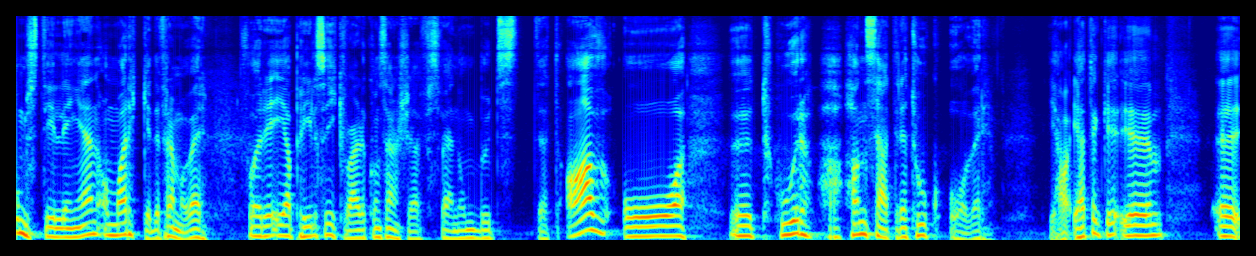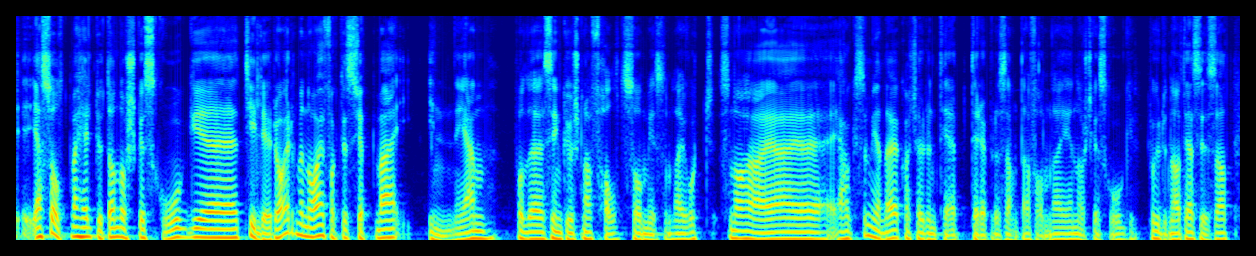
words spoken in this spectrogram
omstillingen og markedet fremover? For i april så gikk vel konsernsjef Svein Ombudstedt av, og uh, Tor Hansætre tok over. Ja, jeg tenker uh, Jeg solgte meg helt ut av Norske Skog tidligere år, men nå har jeg faktisk kjøpt meg inn igjen på det, siden kursen har falt så mye som det har gjort. Så nå har jeg, jeg har ikke så mye, det er kanskje rundt 3, 3 av fondet i Norske Skog. På grunn av at jeg synes at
